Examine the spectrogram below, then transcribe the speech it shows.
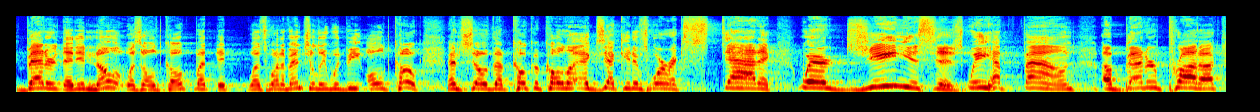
better. They didn't know it was Old Coke, but it was what eventually would be Old Coke. And so the Coca Cola executives were ecstatic. We're geniuses. We have found a better product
